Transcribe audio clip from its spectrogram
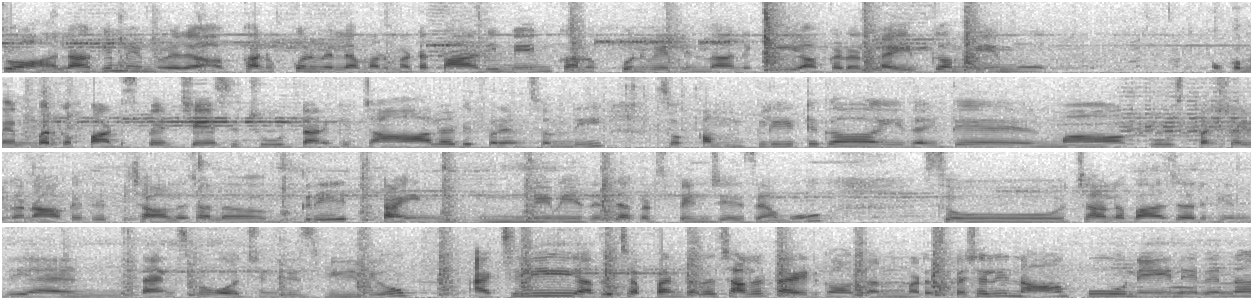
సో అలాగే మేము వెళ్ళ- కనుక్కొని వెళ్ళామన్నమాట. కానీ మేము కనుక్కొని వెళ్ళిన దానికి అక్కడ లైవ్గా మేము ఒక మెంబర్గా పార్టిసిపేట్ చేసి చూడటానికి చాలా డిఫరెన్స్ ఉంది. సో కంప్లీట్గా ఇదైతే మాకు స్పెషల్గా నాకైతే చాలా చాలా గ్రేట్ టైం మేము ఏదైతే అక్కడ స్పెండ్ చేసామో సో చాలా బాగా జరిగింది and thanks for watching this video. Actually అదే చెప్పాను కదా చాలా టైట్గా ఉందన్నమాట. స్పెషల్లీ నాకు నేను ఏదైనా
